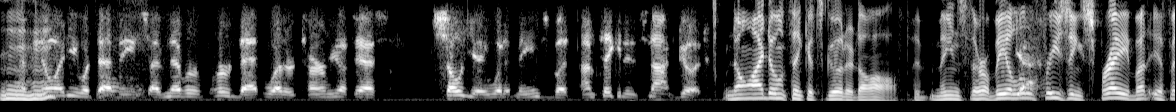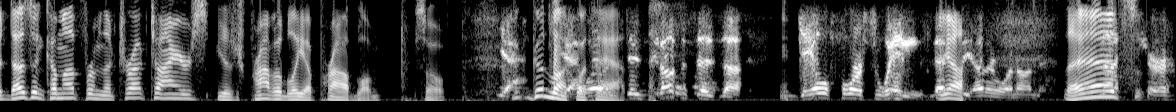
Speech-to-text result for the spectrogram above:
I have no idea what that means. I've never heard that weather term. You have to ask Solye what it means, but I'm taking it it's not good. No, I don't think it's good at all. It means there will be a little freezing spray, but if it doesn't come up from the truck tires, it's probably a problem. So, Yeah. Good luck Yeah, with well, that. It, it also says uh, gale force winds. That's Yeah. the other one on there. that's sure.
